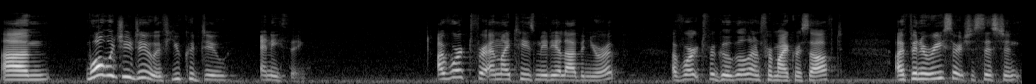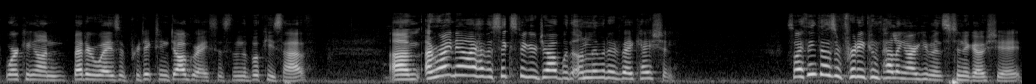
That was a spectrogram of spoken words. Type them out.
Um, what would you do if you could do anything? I've worked for MIT's Media Lab in Europe. I've worked for Google and for Microsoft. I've been a research assistant working on better ways of predicting dog races than the bookies have. Um, and right now I have a six-figure job with unlimited vacation. So I think those are pretty compelling arguments to negotiate.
